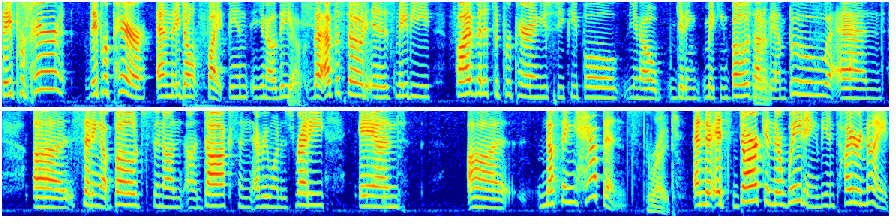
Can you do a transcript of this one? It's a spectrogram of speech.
they prepare they prepare and they don't fight the you know the Yes. the episode is maybe five minutes of preparing you see people you know getting making bows out of bamboo and uh, setting up boats and on, on docks and everyone is ready. And uh, nothing happens. Right. and it's dark and they're waiting the entire night.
